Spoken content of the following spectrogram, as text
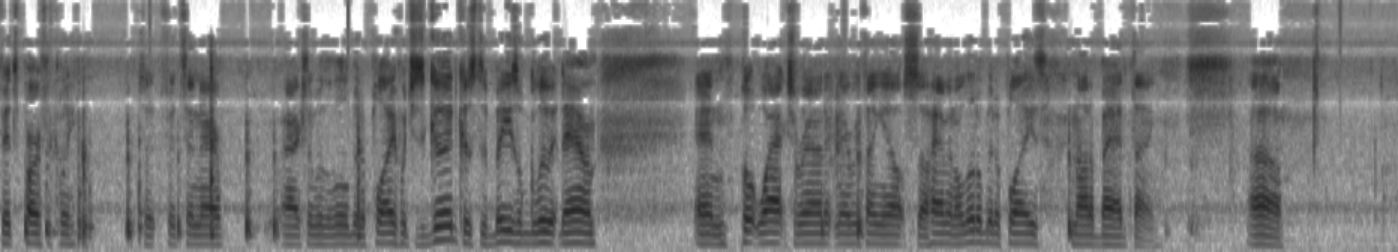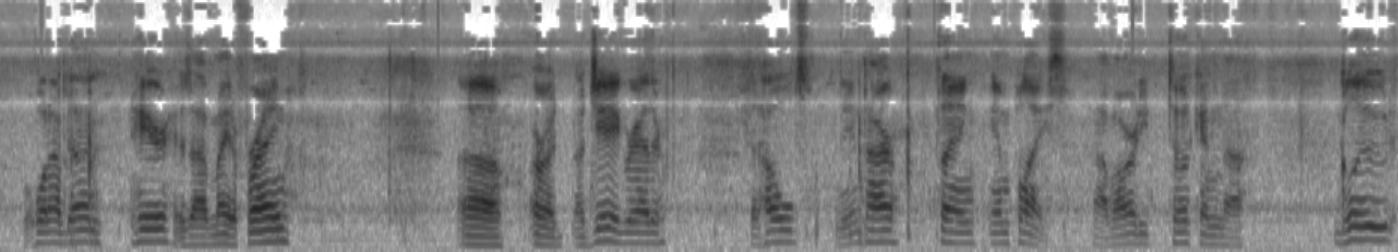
fits perfectly. So it fits in there actually with a little bit of play, which is good because the bees will glue it down and put wax around it and everything else. So having a little bit of play is not a bad thing. Uh, what I've done here is I've made a frame, uh, or a, a, jig rather, that holds the entire thing in place. I've already took and uh, glued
